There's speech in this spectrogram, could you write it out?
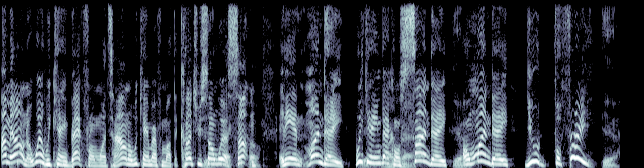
I mean, I don't know where we came back from one time. I don't know. We came back from out the country somewhere or something. And then Monday, we came back on Sunday. Yeah. On Monday, you for free. Yeah.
